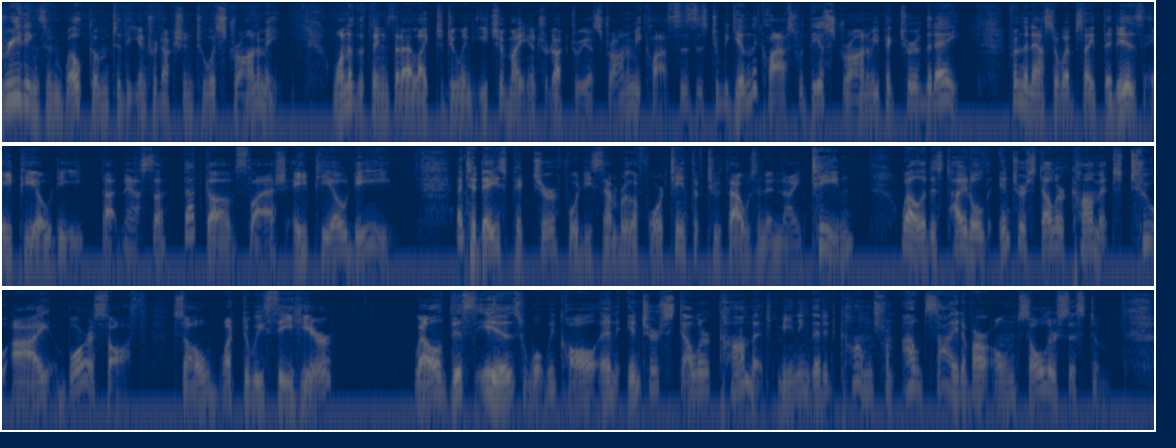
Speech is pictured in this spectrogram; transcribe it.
Greetings and welcome to the introduction to astronomy. One of the things that I like to do in each of my introductory astronomy classes is to begin the class with the astronomy picture of the day from the NASA website that is apod.nasa.gov apod. And today's picture for December the 14th of 2019. Well, it is titled Interstellar Comet 2I Borisov. So what do we see here? Well, this is what we call an interstellar comet, meaning that it comes from outside of our own solar system.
